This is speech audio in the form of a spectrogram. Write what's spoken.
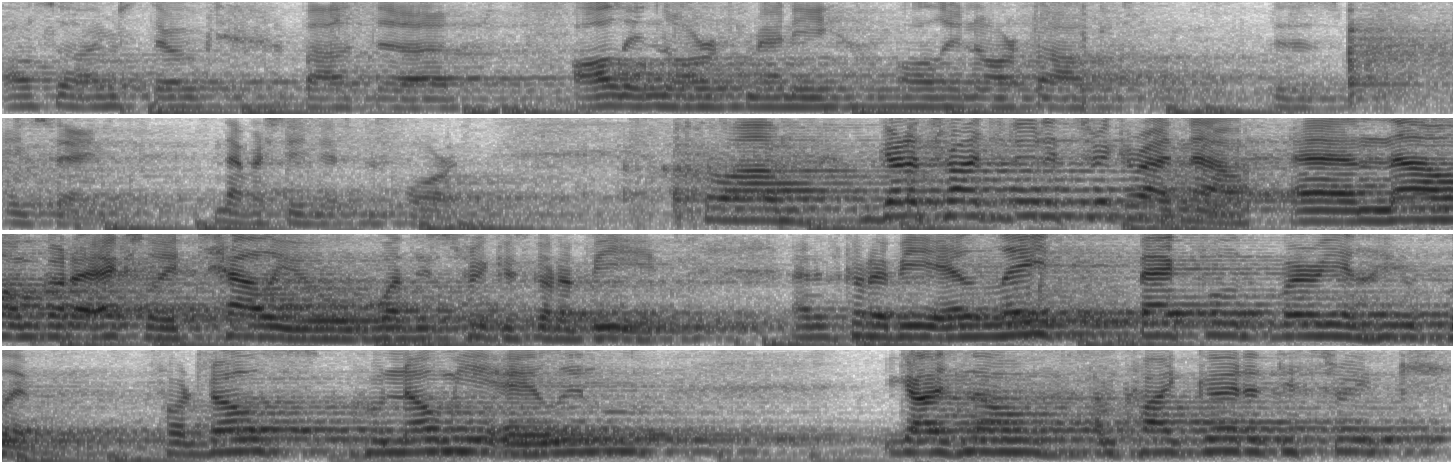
also I'm stoked about the all in north many, all in north out. This is insane. Never seen this before. So um, I'm gonna try to do this trick right now. And now I'm gonna actually tell you what this trick is gonna be. And it's gonna be a late back foot varial heel flip. For those who know me a little, you guys know I'm quite good at this trick,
